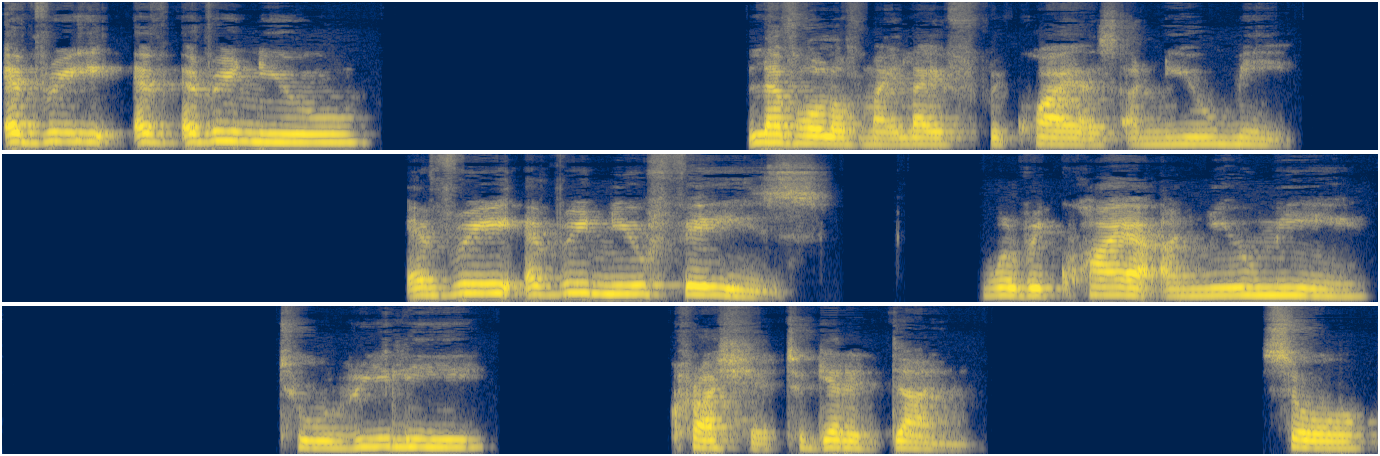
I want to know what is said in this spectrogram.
every every new level of my life requires a new me. Every every new phase will require a new me to really crush it to get it done. So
